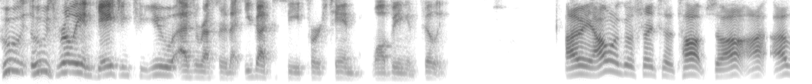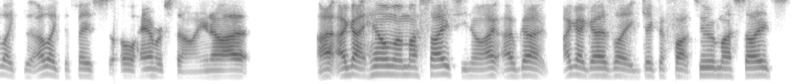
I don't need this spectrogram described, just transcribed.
who who's really engaging to you as a wrestler that you got to see firsthand while being in Philly. I mean, I want to go straight to the top, so I, I, I like to I like to face old Hammerstone. You know, I I, I got him on my sights. You know, I, have got I got guys like Jacob Fatu in my sights.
